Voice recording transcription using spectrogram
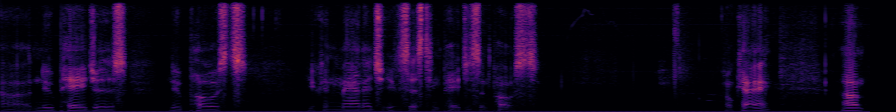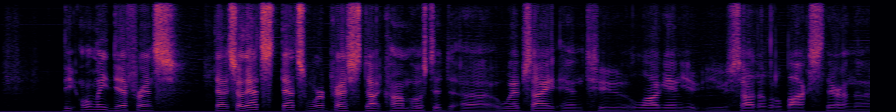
uh, new pages, new posts. You can manage existing pages and posts. Okay. Um, the only difference that so that's that's WordPress.com hosted uh, website, and to log in, you you saw the little box there on the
